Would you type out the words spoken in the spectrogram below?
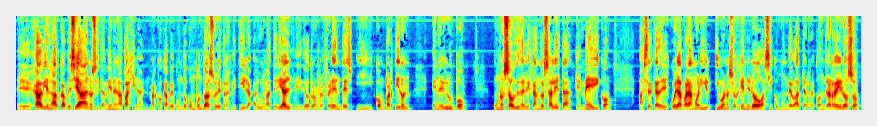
eh, Javi en la app Capesianos y también en la página marcoscape.com.ar suele transmitir algún material de, de, otros referentes y compartieron en el grupo unos audios de Alejandro Saleta, que es médico, acerca de la escuela para morir, y bueno, eso generó así como un debate recontra regroso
